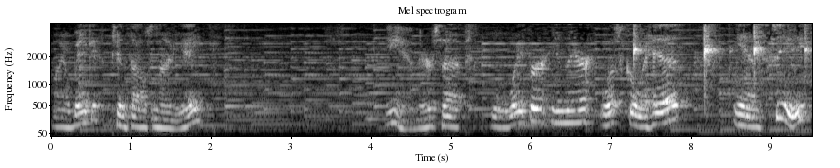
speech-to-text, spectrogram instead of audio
my Omega 10098. And there's that little wafer in there. Let's go ahead and see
